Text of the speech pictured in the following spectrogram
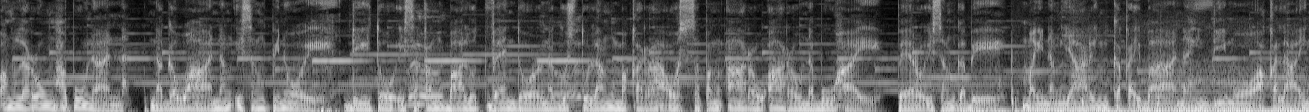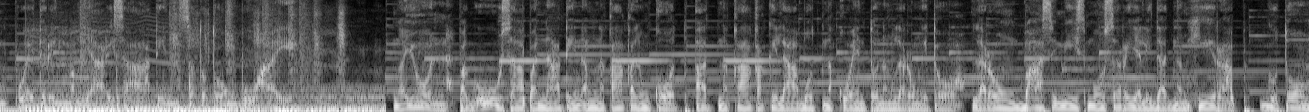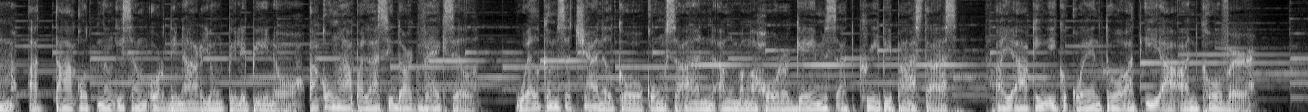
Ang larong hapunan na gawa ng isang Pinoy. Dito isa kang balot vendor na gusto lang makaraos sa pang-araw-araw na buhay. Pero isang gabi, may nangyaring kakaiba na hindi mo akalaing pwede ring mangyari sa atin sa totoong buhay. Ngayon, pag-uusapan natin ang nakakalungkot at nakakakilabot na kwento ng larong ito. Larong base mismo sa realidad ng hirap, gutom at takot ng isang ordinaryong Pilipino. Ako nga pala si Dark Vexel. Welcome sa channel ko kung saan ang mga horror games at creepypastas ay aking ikukwento at ia-uncover.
